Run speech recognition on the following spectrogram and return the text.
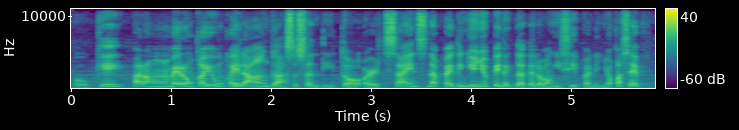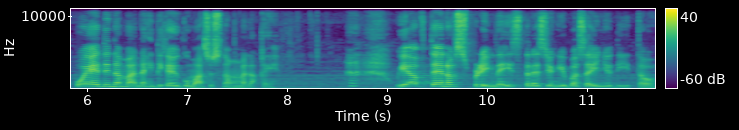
Okay? Parang meron kayong kailangan gastusan dito, earth signs, na pwedeng yun yung pinagdadalawang isipan ninyo. Kasi pwede naman na hindi kayo gumastos ng malaki. We have 10 of spring na stress yung iba sa inyo dito.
